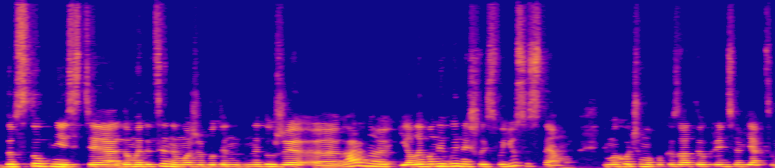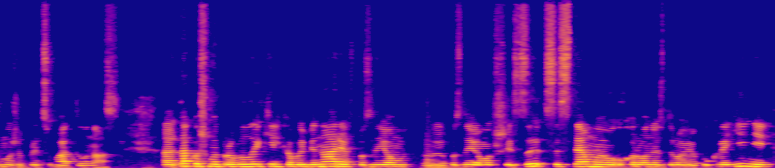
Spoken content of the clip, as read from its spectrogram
Доступність е, до медицини може бути не дуже е, гарною, але вони винайшли свою систему, і ми хочемо показати українцям, як це може працювати у нас. Е, Також ми провели кілька вебінарів, познайом, познайомившись з системою охорони здоров'я в Україні,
